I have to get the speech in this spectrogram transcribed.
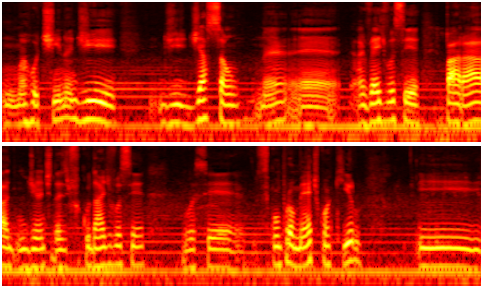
uma rotina de, de, de ação, né? É, ao invés de você parar diante das dificuldades, você, você se compromete com aquilo e,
